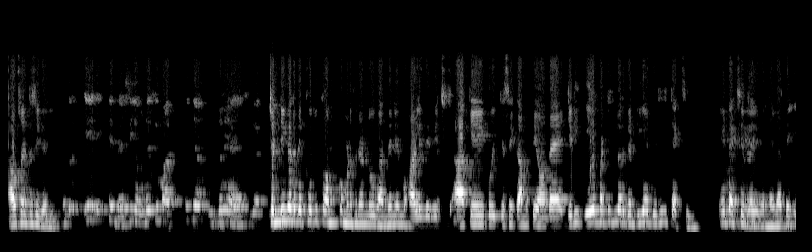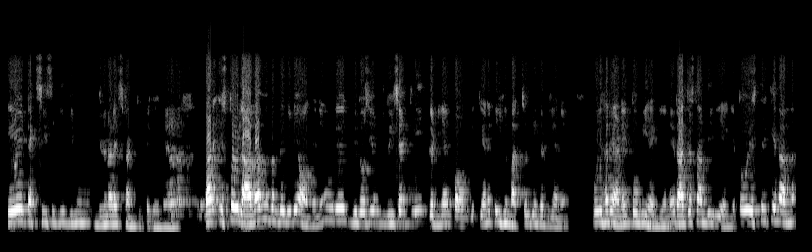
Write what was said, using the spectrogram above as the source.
ਆਊਟਸਾਈਡ ਸੀਗਾ ਜੀ। ਮਤਲਬ ਇਹ ਇੱਥੇ ਵੈਸੇ ਆਉਂਦੇ ਸੀ ਮਾਰਕੀਟ ਤੇ ਜਾਂ ਉਧਰ ਹੀ ਆਇਆ ਸੀਗਾ? ਚੰਡੀਗੜ੍ਹ ਦੇਖੋ ਜੀ ਘੁੰਮ ਘੁੰਮਣ ਫਿਰਨ ਲੋਕ ਆਉਂਦੇ ਨੇ ਮੋਹਾਲੀ ਦੇ ਵਿੱਚ ਆ ਕੇ ਕੋਈ ਕਿਸੇ ਕੰਮ ਤੇ ਆਉਂਦਾ ਹੈ। ਜਿਹੜੀ ਇਹ ਪਾਰਟਿਕੂਲਰ ਗੱਡੀ ਹੈ ਦਿਸ ਇਜ਼ ਟੈਕਸੀ ਇਹ ਟੈਕਸੀ ਡਰਾਈਵਰ ਹੈਗਾ ਤੇ ਇਹ ਟੈਕਸੀ ਸੀਗੀ ਜਿਹਨੂੰ, ਜਿਹਦੇ ਨਾਲ ਸਟੰਟ ਕੀਤੇ ਗਏ ਨੇ। ਪਰ ਇਸ ਤੋਂ ਇਲਾਵਾ ਵੀ ਬੰਦੇ ਜਿਹੜੇ ਆਉਂਦੇ ਨੇ ਉਹਦੇ ਜਦੋਂ ਅਸੀਂ ਰੀਸੈਂਟਲੀ ਗੱਡੀਆਂ ਇੰਪਾਊਂਡ ਕੀਤੀਆਂ ਨੇ, ਕਈ ਹਿਮਾਚਲ ਦੀਆਂ ਗੱਡੀਆਂ ਨੇ, ਕੋਈ ਹਰਿਆਣੇ ਤੋਂ ਵੀ ਹੈਗੀਆਂ ਨੇ, ਰਾਜਸਥਾਨ ਦੀ ਵੀ ਹੈਗੀ ਤਾਂ ਇਸ ਤਰੀਕੇ ਨਾਲ ਨਾ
